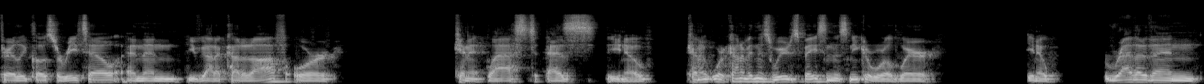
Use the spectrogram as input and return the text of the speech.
fairly close to retail and then you've got to cut it off or can it last as you know kind of we're kind of in this weird space in the sneaker world where you know, rather than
